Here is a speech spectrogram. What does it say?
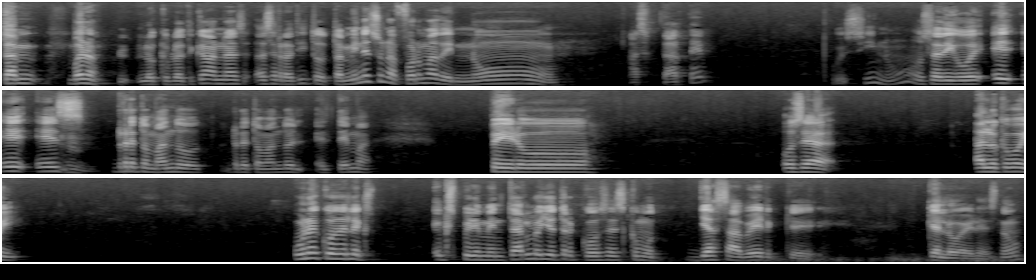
tam- bueno, lo que platicaban hace ratito, también es una forma de no... ¿Aceptarte? Pues sí, ¿no? O sea, digo, e- e- es, retomando, retomando el, el tema. Pero, o sea, a lo que voy. Una cosa es experimentarlo y otra cosa es como ya saber que, que lo eres, ¿no?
